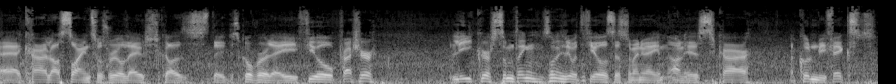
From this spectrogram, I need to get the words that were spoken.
uh, Carlos Sainz was ruled out because they discovered a fuel pressure leak or something, something to do with the fuel system anyway on his car that couldn't be fixed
